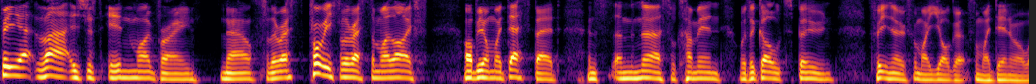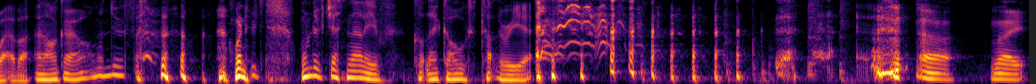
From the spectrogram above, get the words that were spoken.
but yeah, that is just in my brain now for the rest, probably for the rest of my life. I'll be on my deathbed, and and the nurse will come in with a gold spoon for you know for my yogurt for my dinner or whatever, and I'll go. Oh, I wonder if I wonder if, wonder if Jess and Ali have got their gold cutlery yet. oh, mate.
